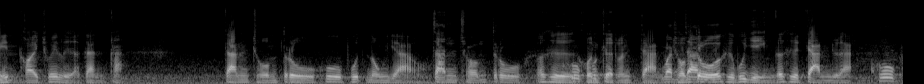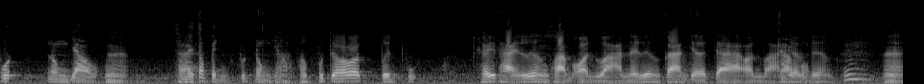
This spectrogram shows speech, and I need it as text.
มิตรอืมคอยช่วยเหลือกันครับจันทร์โฉมตรูคู่พุธนงยาว จันทร์โฉมตรูก็คือคู่พุธคนเกิดวันจันทร์วันโฉมจันทร์ตรูก็คือผู้หญิงก็คือจันทร์อยู่แล้วคู่พุธนงเยาว์อ่าทำไมต้องเป็นพุธนงเยาอ่าว์เพราะพุทธก็เป็นผู้ใช้ไทยในเรื่องของความอ่อนหวานในเรื่องของการเจรจาอ่อนหวานครับเรื่องผมเรื่องอืมอ่า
